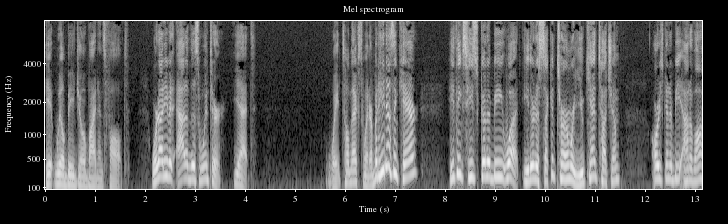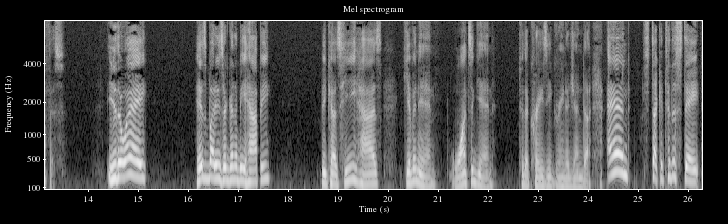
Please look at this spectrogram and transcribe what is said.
it will be Joe Biden's fault. We're not even out of this winter yet. Wait till next winter. But he doesn't care. He thinks he's going to be what? Either in a second term where you can't touch him, or he's going to be out of office. Either way, his buddies are going to be happy because he has given in once again to the crazy green agenda and stuck it to the state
